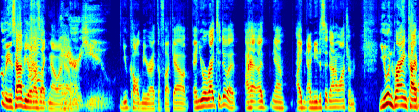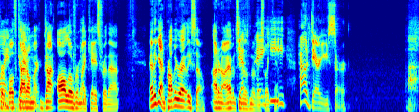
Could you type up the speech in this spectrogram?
movies, have you?" And I was like, "No, I dare haven't." you? You called me right the fuck out, and you were right to do it. I, I yeah, I, I need to sit down and watch them. You and Brian Kuiper both got on my, got all over my case for that, and again, probably rightly so. I don't know. I haven't seen Jeff those movies. So. How dare you, sir? Ah,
